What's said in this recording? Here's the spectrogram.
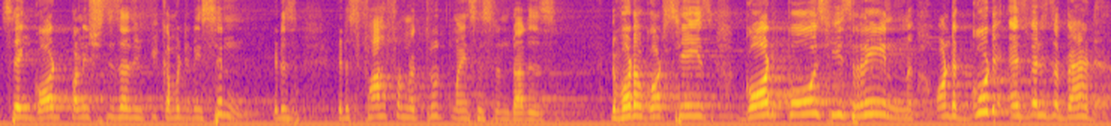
saying God punishes us if we commit any sin. It is, it is far from the truth, my sisters and brothers. The word of God says, God pours his rain on the good as well as the bad.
